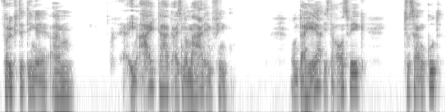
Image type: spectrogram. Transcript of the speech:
verrückte Dinge ähm, im Alltag als normal empfinden. Und daher ist der Ausweg zu sagen, gut,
